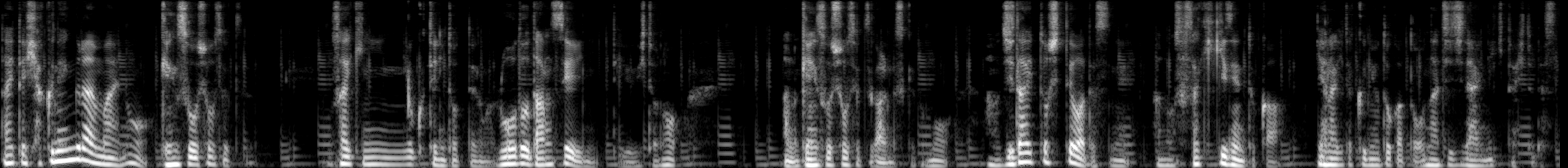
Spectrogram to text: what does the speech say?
だいたい100年ぐらい前の幻想小説。最近よく手に取ってるのが、ロード・ダンセイニっていう人のあの幻想小説があるんですけども、あの時代としてはですね、あの佐々木貴善とか柳田国夫とかと同じ時代に生きた人です。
